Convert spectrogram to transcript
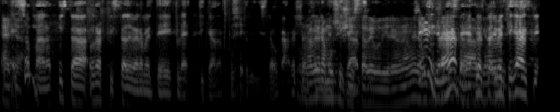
Eh eh. Insomma, è un'artista, un'artista veramente eclettica dal punto Sì. di vista vocale. Una vera musicista, devo dire. Una vera Sì, grande, senza dimenticarsi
